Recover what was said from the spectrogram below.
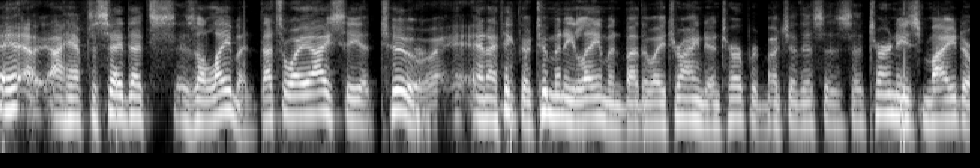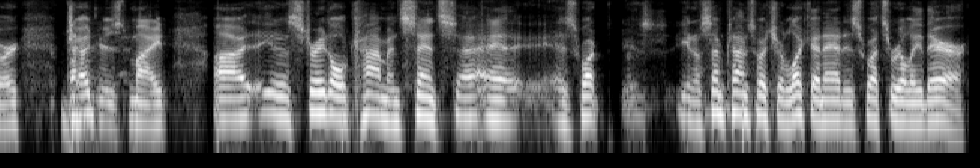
I have to say that's as a layman, that's the way I see it too. And I think there are too many laymen, by the way, trying to interpret much of this as attorneys might or judges might. Uh, you know, straight old common sense uh, is what you know. Sometimes what you're looking at is what's really there.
